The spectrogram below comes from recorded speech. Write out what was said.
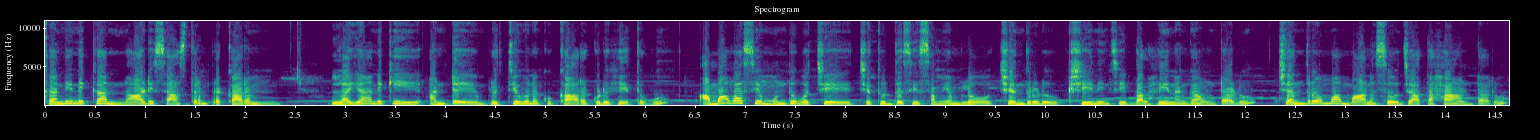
కనినిక నాడి శాస్త్రం ప్రకారం లయానికి అంటే మృత్యువునకు కారకుడు హేతువు. అమావాస్య ముందు వచ్చే చతుర్దశి సమయంలో చంద్రుడు క్షీణించి బలహీనంగా ఉంటాడు. చంద్రోమ మానసో జాతహ అంటారు.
